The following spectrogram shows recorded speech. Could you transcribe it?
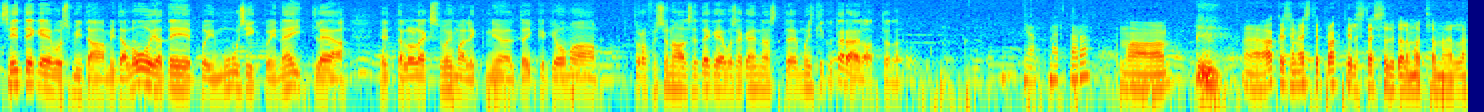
see tegevus, mida, mida looja teeb või muusik või näitleja, et tal oleks võimalik nii-öelda ikkagi oma professionaalse tegevusega ennast mõistlikult ära elatada. jah, Märt Ara. ma hakkasin hästi praktiliste asjade peale mõtlema jälle,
